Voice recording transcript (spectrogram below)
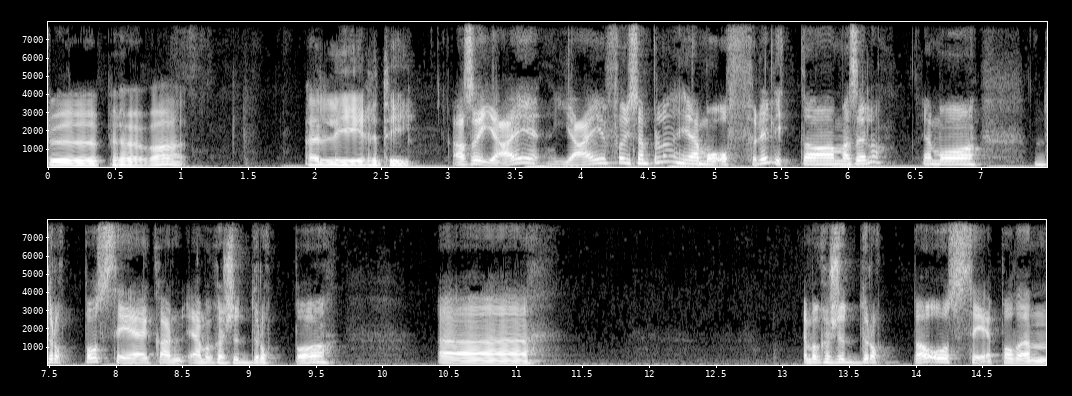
du prøver eller gir tid. Altså, jeg, jeg for eksempel, jeg må ofre litt av meg selv. Jeg må droppe å se Jeg må kanskje droppe å uh, Jeg må kanskje droppe å se på den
